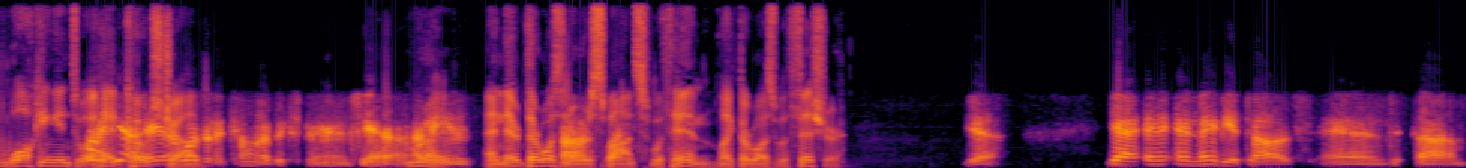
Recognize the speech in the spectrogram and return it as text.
walking into a Well, head yeah, coach it job. wasn't a ton of experience. Yeah, I mean, and there there wasn't a uh, response with him like there was with Fisher. Yeah, yeah, and, and maybe it does, and um,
